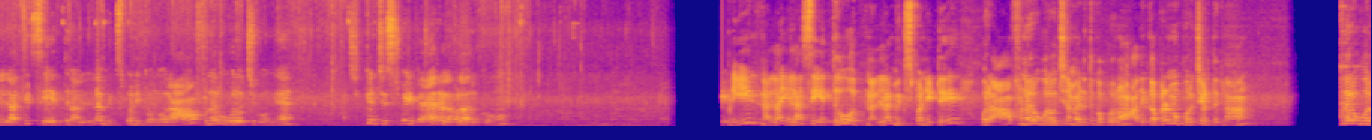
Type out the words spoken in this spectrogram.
எல்லாத்தையும் சேர்த்து நல்லா மிக்ஸ் பண்ணிக்கோங்க. ஒரு ஆஃப் அன் ஹவர் ஊற வச்சுக்கோங்க. சிக்கன் சிஸ்ட் ஃபைவ் வேறு லெவலாக இருக்கும். நல்லா எல்லாம் சேர்த்து ஒரு நல்லா மிக்ஸ் பண்ணிவிட்டு ஒரு ஆஃப் அன் ஹவர் ஊற வச்சு நம்ம எடுத்துக்க போகிறோம் அதுக்கப்புறம் நம்ம பொறிச்சு எடுத்துக்கலாம். ஆஃப் அன் ஹவர் ஊற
